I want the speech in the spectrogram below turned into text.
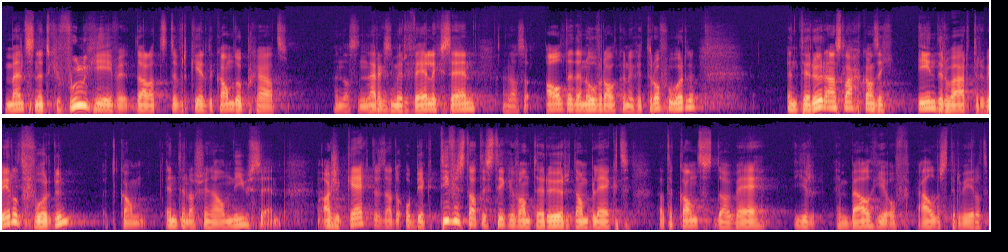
mensen het gevoel geven dat het de verkeerde kant op gaat en dat ze nergens meer veilig zijn en dat ze altijd en overal kunnen getroffen worden. Een terreuraanslag kan zich eender waar ter wereld voordoen. Het kan internationaal nieuws zijn. Als je kijkt dus naar de objectieve statistieken van terreur, dan blijkt dat de kans dat wij hier in België of elders ter wereld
